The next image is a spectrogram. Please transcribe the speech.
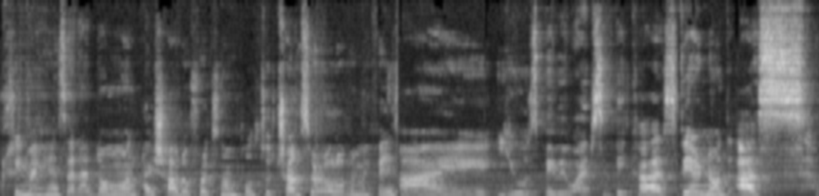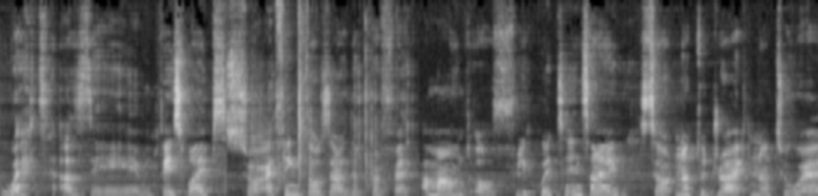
clean my hands and I don't want eyeshadow, for example, to transfer all over my face, I use baby wipes because they're not as wet as the face wipes. So I think those are the perfect amount of liquid inside. So not too dry, not too wet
